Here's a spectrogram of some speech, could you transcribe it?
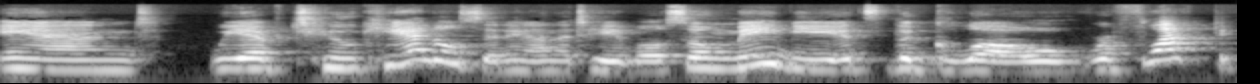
and we have two candles sitting on the table. So maybe it's the glow reflecting.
